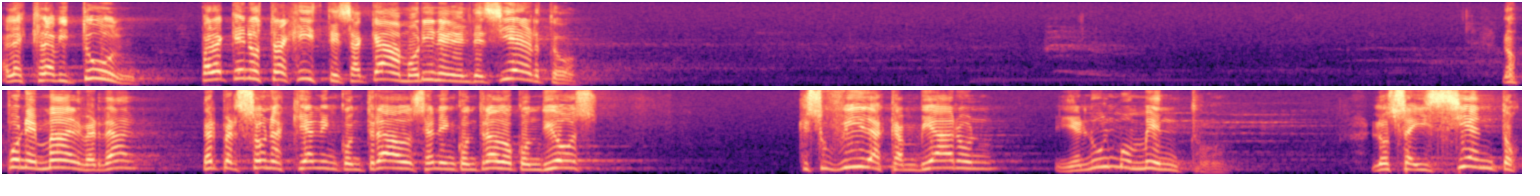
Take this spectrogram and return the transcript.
a la esclavitud. ¿Para qué nos trajiste acá a morir en el desierto? Nos pone mal, ¿verdad? Ver personas que han encontrado, se han encontrado con Dios, que sus vidas cambiaron y en un momento los 600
